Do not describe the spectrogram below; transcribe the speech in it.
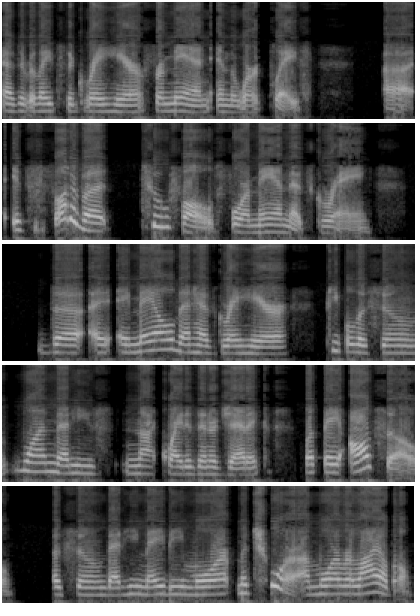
as it relates to gray hair for men in the workplace. Uh, it's sort of a twofold for a man that's graying. The, a, a male that has gray hair, people assume, one, that he's not quite as energetic, but they also assume that he may be more mature or more reliable.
